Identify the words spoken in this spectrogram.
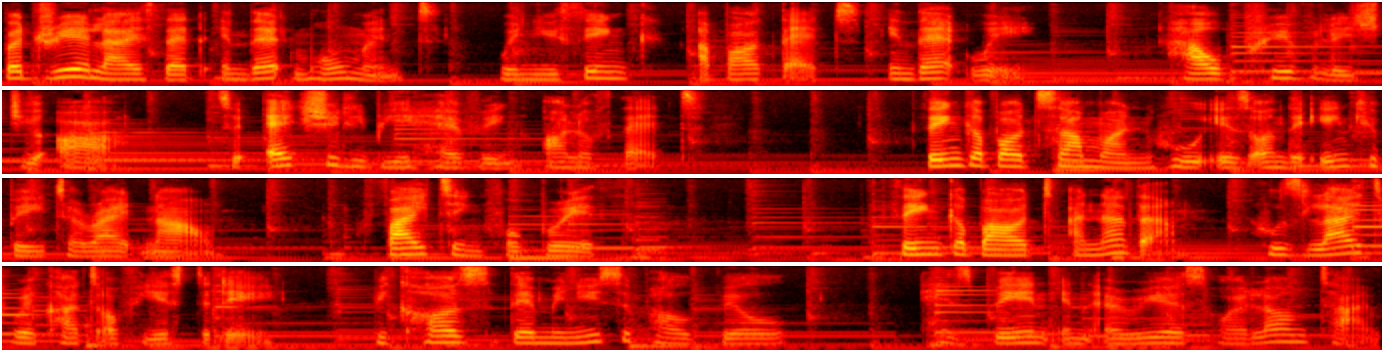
But realize that in that moment, when you think about that in that way, how privileged you are to actually be having all of that. Think about someone who is on the incubator right now, fighting for breath. Think about another whose lights were cut off yesterday because their municipal bill has been in arrears for a long time.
